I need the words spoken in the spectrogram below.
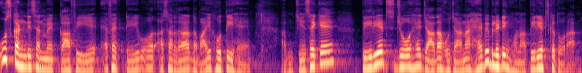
उस कंडीशन में काफ़ी ये इफ़ेक्टिव और असरदार दवाई होती है। अब जैसे कि पीरियड्स जो है ज़्यादा हो जाना हैवी ब्लीडिंग होना पीरियड्स के दौरान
